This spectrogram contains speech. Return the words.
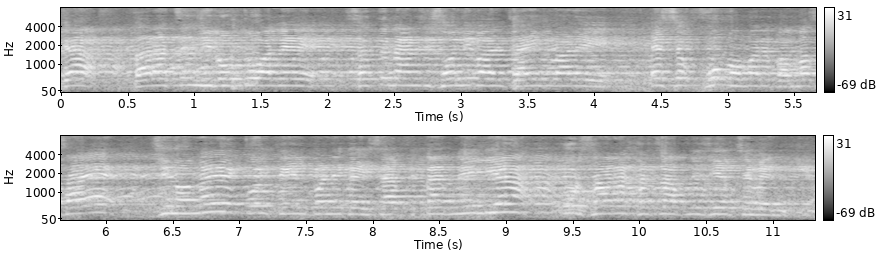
क्या? ताराचंद जी रोटू वाले, सत्यनारायण जी सोनी वाले ज़ाहिर वाले, ऐसे खूब हमारे बामासा है। जिन्होंने कोई तेल पानी का हिसाब किताब नहीं लिया और सारा खर्चा अपनी जेब से वहन किया।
